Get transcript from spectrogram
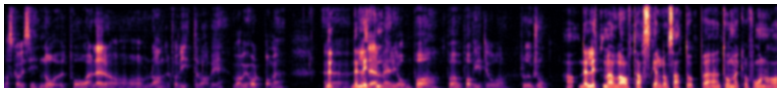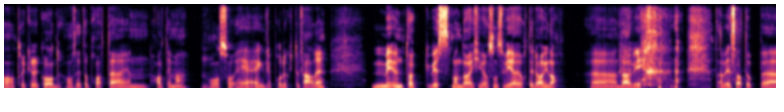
Hva skal vi si nå ut på, eller å la andre få vite hva vi, hva vi holder på med. Det- Eh, det er litt- En del mer jobb på, på, på videoproduksjon. ja, det er litt mer lavterskel å sette opp to mikrofoner og trykke rekord og sitte og prate i en halvtime, Mm. og så er egentlig produktet ferdig. Med unntak hvis man da ikke gjør sånn som vi har gjort i dag, da. Eh, der vi, der vi satt opp eh,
